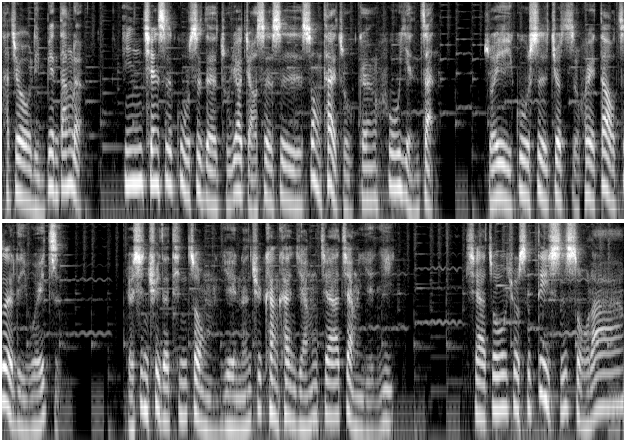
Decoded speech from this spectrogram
他就领便当了。因前世故事的主要角色是宋太祖跟呼延赞。所以故事就只会到这里为止。有兴趣的听众也能去看看杨家将演绎。下周就是第十首啦，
